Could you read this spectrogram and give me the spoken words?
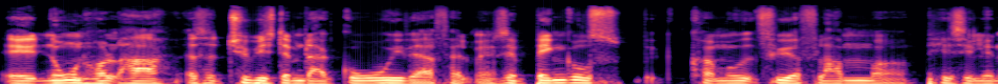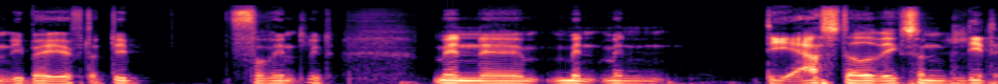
Øh, nogle hold har, altså typisk dem, der er gode i hvert fald. Man kan se, Bengals kommer ud, fyre flamme og pisse elendigt bagefter. Det er forventeligt. Men, øh, men, men det er stadigvæk sådan lidt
